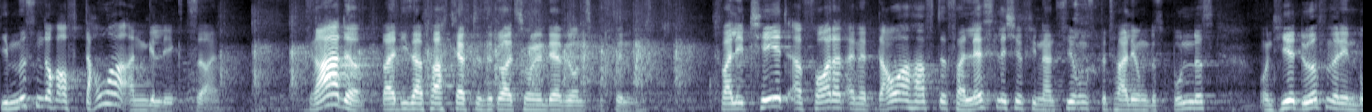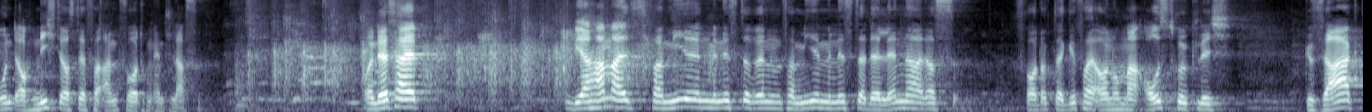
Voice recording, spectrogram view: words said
die müssen doch auf Dauer angelegt sein gerade bei dieser Fachkräftesituation, in der wir uns befinden. Qualität erfordert eine dauerhafte, verlässliche Finanzierungsbeteiligung des Bundes. Und hier dürfen wir den Bund auch nicht aus der Verantwortung entlassen. Und deshalb wir haben als Familienministerinnen und Familienminister der Länder, das Frau Dr. Giffey auch noch einmal ausdrücklich gesagt,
